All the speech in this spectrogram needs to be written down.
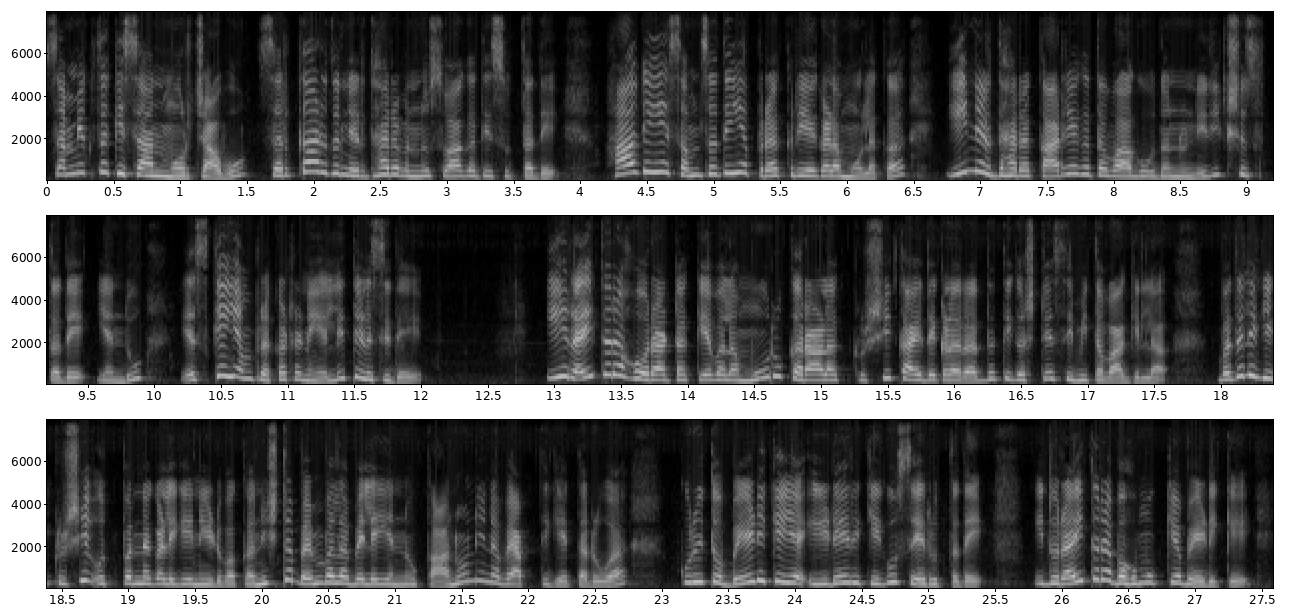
ಸಂಯುಕ್ತ ಕಿಸಾನ್ ಮೋರ್ಚಾವು ಸರ್ಕಾರದ ನಿರ್ಧಾರವನ್ನು ಸ್ವಾಗತಿಸುತ್ತದೆ. ಹಾಗೆಯೇ ಸಂಸದೀಯ ಪ್ರಕ್ರಿಯೆಗಳ ಮೂಲಕ ಈ ನಿರ್ಧಾರ ಕಾರ್ಯಗತವಾಗುವುದನ್ನು ನಿರೀಕ್ಷಿಸುತ್ತದೆ ಎಂದು ಎಸ್ಕೆಎಂ ಪ್ರಕಟಣೆಯಲ್ಲಿ ತಿಳಿಸಿದೆ. ಈ ರೈತರ ಹೋರಾಟ ಕೇವಲ ಮೂರು ಕರಾಳ ಕೃಷಿ ಕಾಯ್ದೆಗಳ ರದ್ದತಿಗಷ್ಟೇ ಸೀಮಿತವಾಗಿಲ್ಲ. ಬದಲಿಗೆ ಕೃಷಿ ಉತ್ಪನ್ನಗಳಿಗೆ ನೀಡುವ ಕನಿಷ್ಠ ಬೆಂಬಲ ಬೆಲೆಯನ್ನು ಕಾನೂನಿನ ವ್ಯಾಪ್ತಿಗೆ ತರುವ ಕುರಿತು ಬೇಡಿಕೆಯ ಈಡೇರಿಕೆಗೂ ಸೇರುತ್ತದೆ. ಇದು ರೈತರ ಬಹುಮುಖ್ಯ ಬೇಡಿಕೆ.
